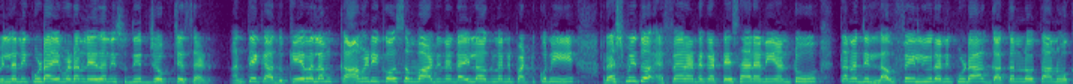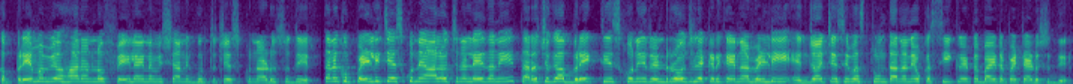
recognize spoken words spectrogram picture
పిల్లని కూడా ఇవ్వడం లేదని సుధీర్ జోక్ చేశాడు. అంతేకాదు కేవలం కామెడీ కోసం వాడిన డైలాగులని పట్టుకుని రష్మితో ఎఫ్ఐఆర్ అంటగట్టేశారని అంటూ తనది లవ్ ఫెయిల్యూర్ అని కూడా గతంలో తాను ఒక ప్రేమ వ్యవహారంలో ఫెయిల్ అయిన విషయాన్ని గుర్తు చేసుకున్నాడు సుధీర్. తనకు పెళ్ళి చేసుకునే ఆలోచన లేదని తరచుగా బ్రేక్ తీసుకుని రెండు రోజులు ఎక్కడికైనా వెళ్ళి ఎంజాయ్ చేసి వస్తుంటానని ఒక సీక్రెట్ బయట పెట్టాడు సుధీర్.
